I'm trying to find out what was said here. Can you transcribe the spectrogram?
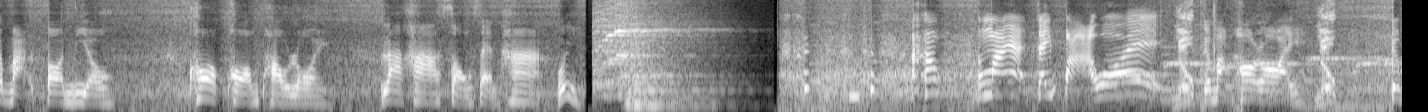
ระบะตอนเดียว คอกพร้อมเพาลอย ราคา 2 5 0 0 0เฮ้ยเอ้าทำไมอะ ใจป่าเว้ย Nope. กระบะเพาลอย Nope. กระ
